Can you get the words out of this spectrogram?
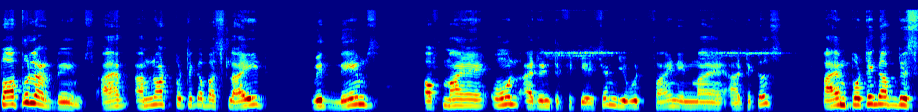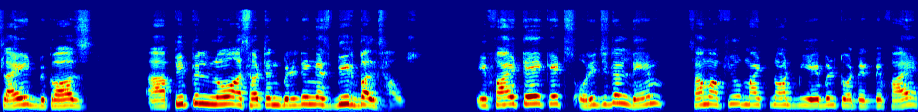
popular names. I have, I'm not putting up a slide with names of my own identification you would find in my articles. I am putting up this slide because uh, people know a certain building as Birbal's house. If I take its original name, some of you might not be able to identify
